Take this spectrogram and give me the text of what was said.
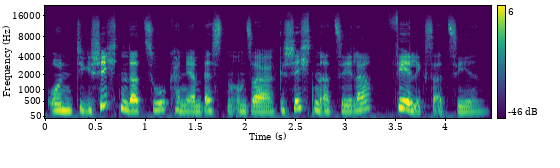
und die Geschichten dazu kann ja am besten unser Geschichtenerzähler Felix erzählen.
